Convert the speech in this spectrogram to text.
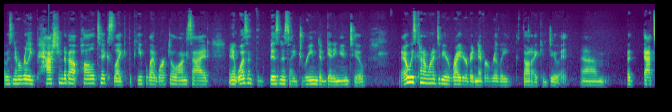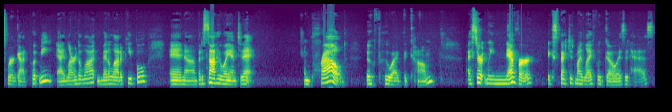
I was never really passionate about politics like the people I worked alongside, and it wasn't the business I dreamed of getting into. I always kind of wanted to be a writer, but never really thought I could do it. Um, but that's where God put me. I learned a lot, met a lot of people, and uh, but it's not who I am today. I'm proud of who I've become. I certainly never expected my life would go as it has.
